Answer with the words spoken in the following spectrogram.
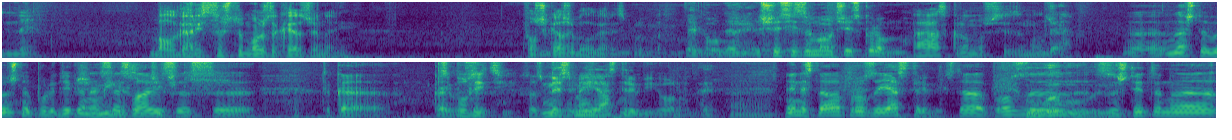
Не. България също може да каже не. Какво ще каже България според вас? Е, България. Ще си замълчи скромно. А, скромно ще си замълчи. Да. нашата външна политика ще не се слави с така С позиции. С Не сме ястреби, Оле. Не, не става въпрос за ястреби. Става въпрос за защита на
